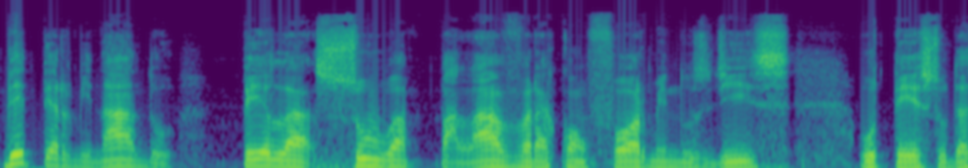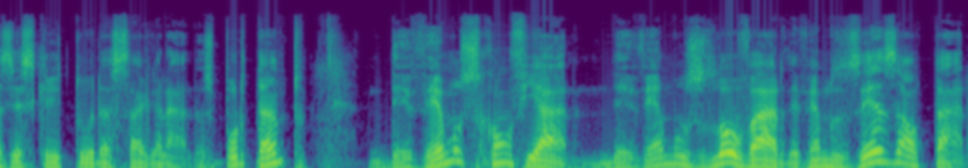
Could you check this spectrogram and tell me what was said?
determinado pela sua palavra, conforme nos diz o texto das Escrituras Sagradas. Portanto, devemos confiar, devemos louvar, devemos exaltar.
